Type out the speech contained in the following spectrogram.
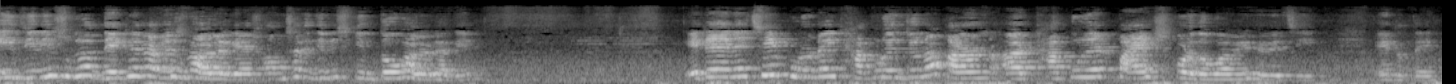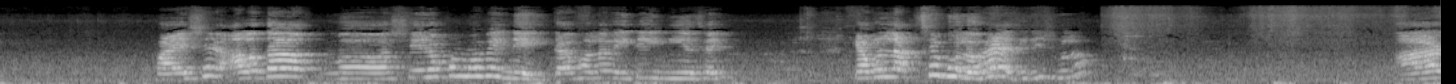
এই জিনিসগুলো দেখলে না বেশ ভালো লাগে, সংসারের জিনিস কিনতেও ভালো লাগে। এটা এনেছি, পুরোটাই ঠাকুরের জন্য, কারণ ঠাকুরের পায়েস করে দেবো আমি ভেবেছি এটাতে। পায়েসের আলাদা সেরকম ভাবে নেই তাই ভাবলাম এইটাই নিয়ে যাই। কেমন লাগছে বলো হ্যাঁ জিনিসগুলো? আর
